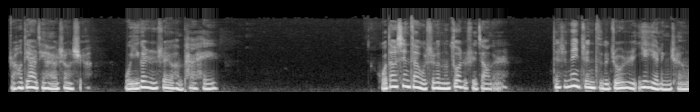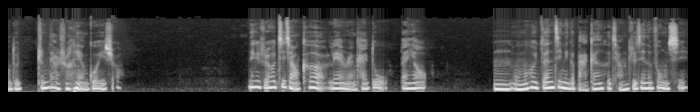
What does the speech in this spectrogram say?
然后第二天还要上学，我一个人睡又很怕黑。活到现在，我是个能坐着睡觉的人，但是那阵子的周日夜夜凌晨，我都睁大双眼过一宿。那个时候技巧课练软开度、半腰，嗯，我们会钻进那个把杆和墙之间的缝隙。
